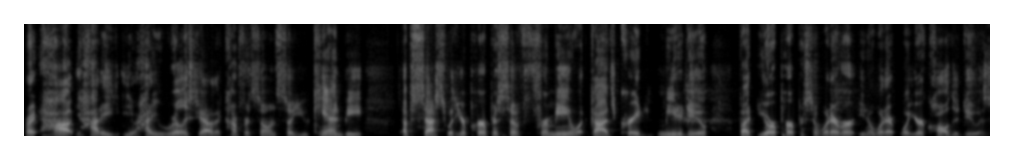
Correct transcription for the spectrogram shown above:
right? How how do you how do you really stay out of that comfort zone so you can be obsessed with your purpose of for me what God's created me to do, but your purpose of whatever you know whatever what you're called to do is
